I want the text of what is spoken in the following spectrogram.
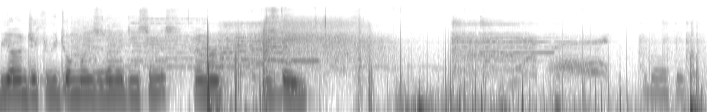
bir önceki videomu izlemediyseniz hemen izleyin. Bir daha tek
